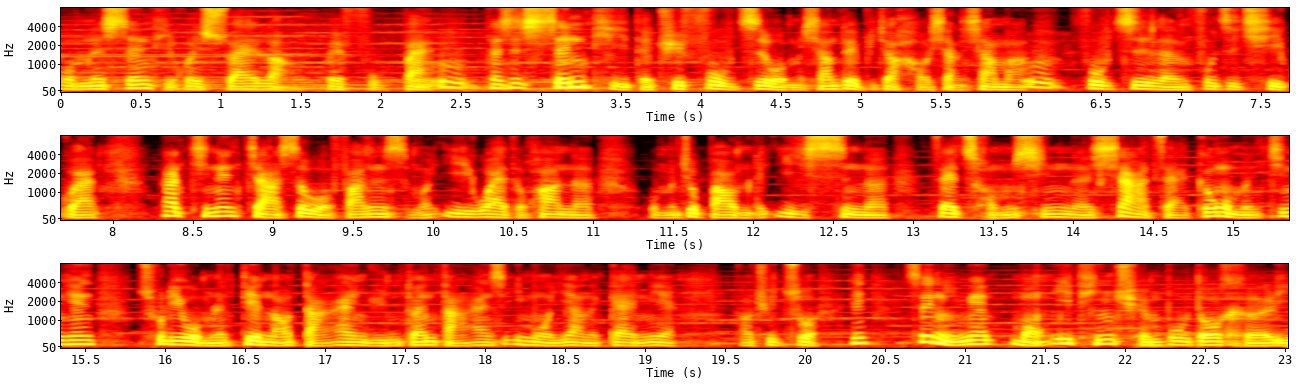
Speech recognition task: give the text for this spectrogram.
我们的身体会衰老，会腐败，嗯，但是身体的去复制，我们相对比较好想象吗，嗯，复制人、复制器官。那今天假设我发生什么意外的话呢，我们就把我们的意识呢再重新呢下载，跟我们今天处理我们的电脑档案、云端档案是一模一样的概念。然后去做，诶，这里面猛一听全部都合理，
